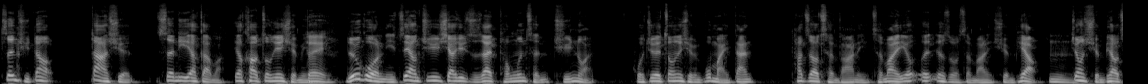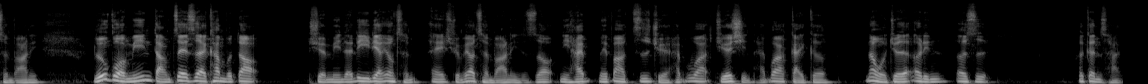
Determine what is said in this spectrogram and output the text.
争取到大选。胜利要干嘛？要靠中间选民。对，如果你这样继续下去，只在同温层取暖，我觉得中间选民不买单，他只要惩罚你，惩罚你又又又怎么惩罚你？选票，嗯，就用选票惩罚你。如果民进党这次还看不到选民的力量，用惩哎选票惩罚你的时候，你还没办法知觉，还不办法觉醒，还不办法改革，那我觉得二零二四会更惨。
